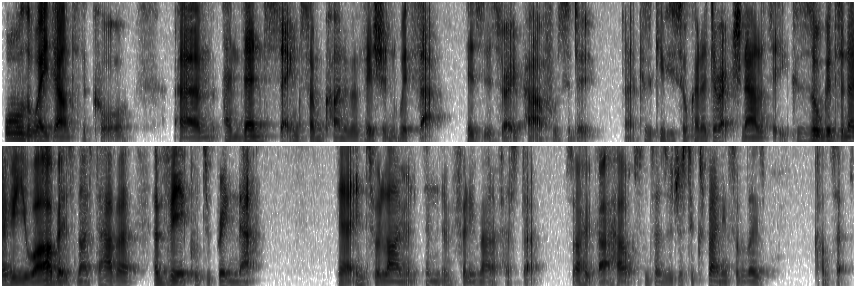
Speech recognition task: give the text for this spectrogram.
all the way down to the core, um, and then setting some kind of a vision with that is is very powerful to do because uh, it gives you some kind of directionality. Because it's all good to know who you are, but it's nice to have a, a vehicle to bring that yeah, into alignment and, and fully manifest that. So I hope that helps in terms of just explaining some of those concepts.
